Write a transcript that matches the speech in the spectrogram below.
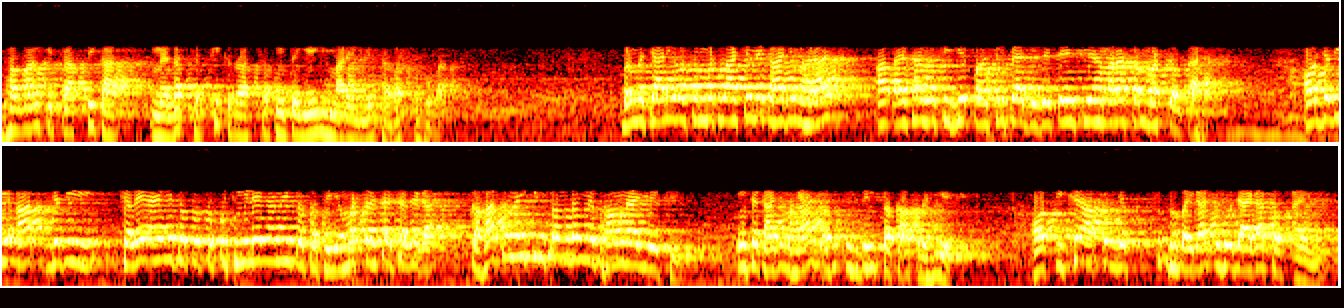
भगवान की प्राप्ति का मैं लक्ष्य ठीक रख सकूँ तो यही हमारे लिए सर्वस्व होगा। ब्रह्मचारी और सम्मठवासियों ने कहा, जी महाराज, आप ऐसा न कीजिए, पाँच रुपया दे देते हैं, इसलिए हमारा सब मठ चलता है। और यदि आप यदि चले आएँगे तो, तो, तो कुछ मिलेगा नहीं तो, तो, तो ये मठ कैसे चलेगा। कहा तो नहीं किंतु अंदर में भावना ये थी। उनसे कहा जी महाराज अभी कुछ दिन तक आप रहिए। और पीछे आपको जब शुद्ध वैराग्य हो जाएगा तब आएँगे।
